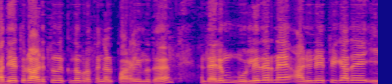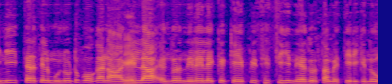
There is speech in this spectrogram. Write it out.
അദ്ദേഹത്തോട് അടുത്ത് നിൽക്കുന്ന വൃത്തങ്ങൾ പറയുന്നത്. എന്തായാലും മുരളീധരനെ അനുനയിപ്പിക്കാതെ ഇനി ഇത്തരത്തിൽ മുന്നോട്ട് പോകാനാകില്ല എന്നൊരു നിലയിലേക്ക് കെ പി സി സി നേതൃത്വം എത്തിയിരിക്കുന്നു.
